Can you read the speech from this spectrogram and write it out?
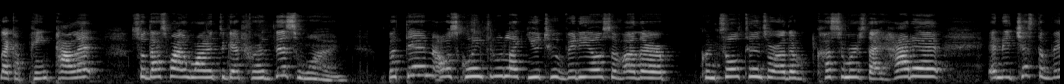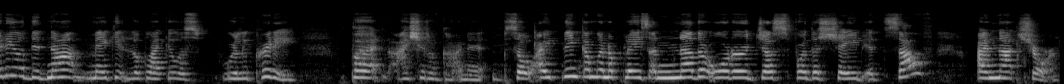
like a paint palette so that's why I wanted to get her this one but then I was going through like YouTube videos of other consultants or other customers that had it and it just the video did not make it look like it was really pretty but I should have gotten it. So I think I'm gonna place another order just for the shade itself. I'm not sure.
